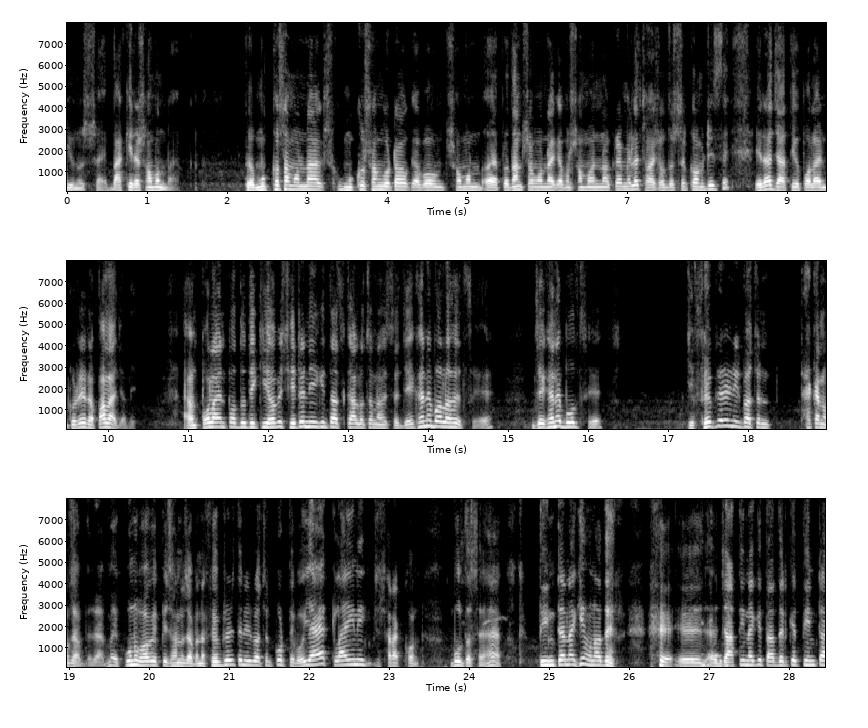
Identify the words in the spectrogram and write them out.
ইউনুস সাহেব, বাকিরা সমন্বয়ক। তো মুখ্য সমন্বয়ক, মুখ্য সংগঠক এবং সমন প্রধান সমন্বয়ক এবং সমন্বয়করা মিলে ছয় সদস্যের কমিটিতে এরা জাতীয় পলায়ন করে এরা পালা যাবে। এখন পলায়ন পদ্ধতি কি হবে সেটা নিয়ে কিন্তু আজকে আলোচনা হয়েছে। যেখানে বলা হয়েছে, যেখানে বলছে যে ফেব্রুয়ারি নির্বাচন ঠেকানো যাবে মানে কোনোভাবে পেছানো যাবে না। ফেব্রুয়ারিতে নির্বাচন করতে হবে। ওই এক লাইনই সারাক্ষণ বলতেছে হ্যাঁ। তিনটা নাকি ওনাদের জাতি নাকি তাদেরকে তিনটা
